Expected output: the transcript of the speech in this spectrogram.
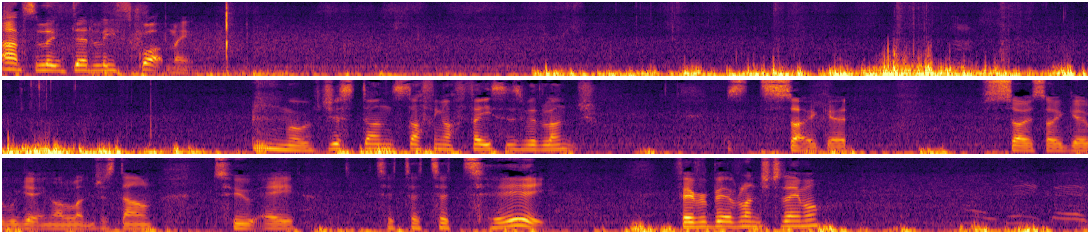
Absolute deadly squat, mate. well, we've just done stuffing our faces with lunch. It's so good. So, so good. We're getting our lunches down to a t t t t. Favorite bit of lunch today, Mo? Oh, really good.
